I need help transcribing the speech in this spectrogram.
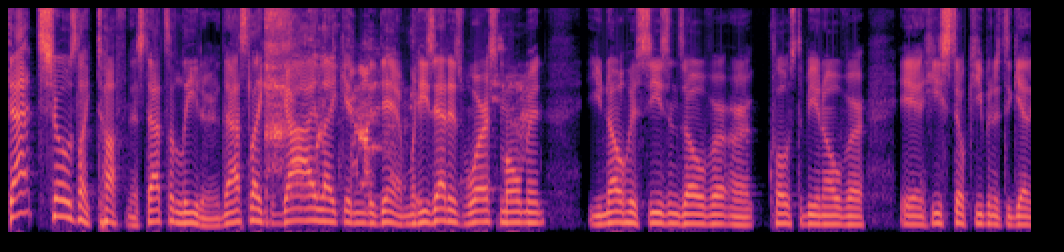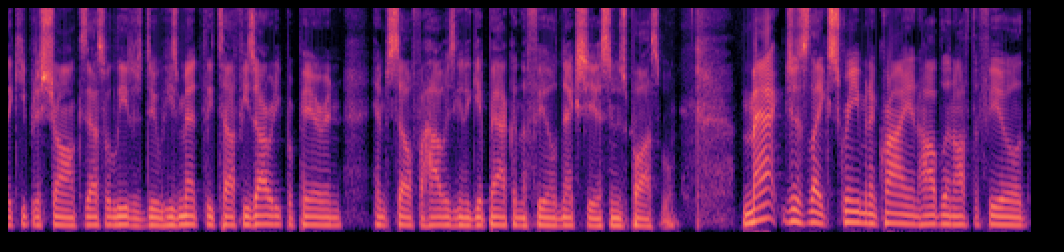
that shows like toughness. That's a leader. That's like a guy oh like in the damn when he's at his worst moment. You know his season's over or close to being over. And he's still keeping it together, keeping it strong because that's what leaders do. He's mentally tough. He's already preparing himself for how he's going to get back on the field next year as soon as possible. Mac just like screaming and crying, hobbling off the field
